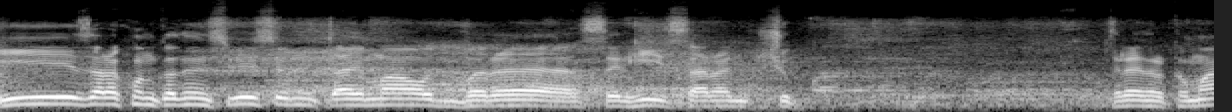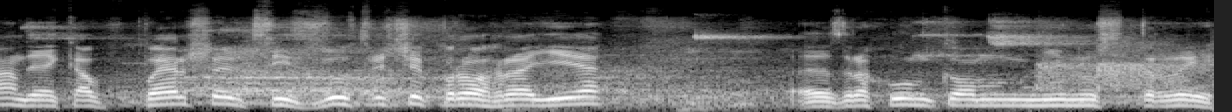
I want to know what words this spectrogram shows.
І за рахунок 11-8 тайм-аут бере Сергій Саранчук. Тренер команди, яка вперше в цій зустрічі програє е, з рахунком мінус 3.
